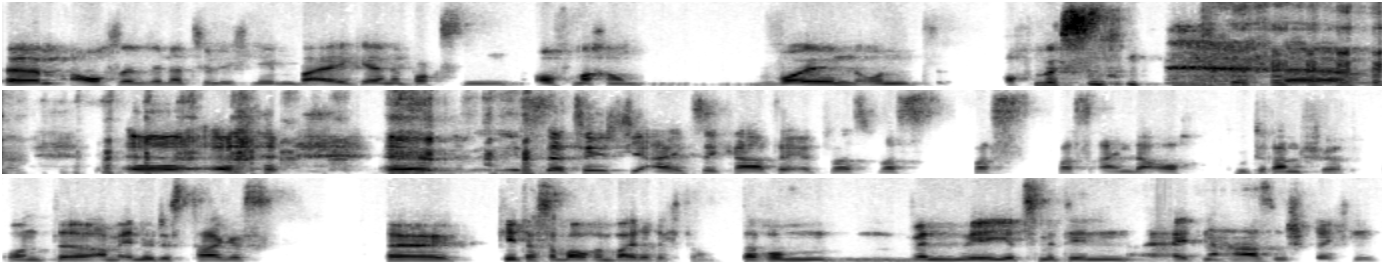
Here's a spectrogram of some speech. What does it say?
Ähm, auch wenn wir natürlich nebenbei gerne Boxen aufmachen wollen und auch müssen, ähm, äh, äh, äh, ist natürlich die Einzelkarte etwas, was, was, was einen da auch gut ranführt. Und äh, am Ende des Tages äh, geht das aber auch in beide Richtungen. Darum, wenn wir jetzt mit den alten Hasen sprechen,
